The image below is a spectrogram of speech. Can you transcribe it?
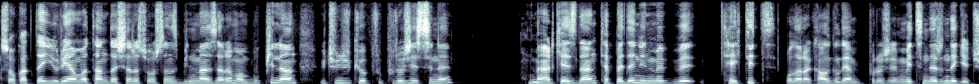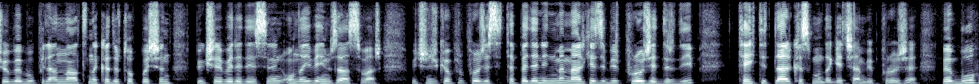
sokakta yürüyen vatandaşlara sorsanız bilmezler ama bu plan üçüncü köprü projesine merkezden tepeden inme ve tehdit olarak algılayan bir proje. Metinlerinde geçiyor ve bu planın altında Kadir Topbaş'ın Büyükşehir Belediyesi'nin onayı ve imzası var. Üçüncü köprü projesi tepeden inme merkezi bir projedir deyip tehditler kısmında geçen bir proje. Ve bu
